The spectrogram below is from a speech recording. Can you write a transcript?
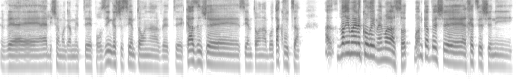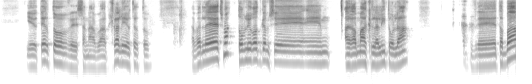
והיה לי שם גם את אה, פורזינגה שסיים את העונה, ואת אה, קאזן שסיים את העונה באותה קבוצה. אז הדברים האלה קורים, אין מה לעשות. בואו נקווה שהחצי השני יהיה יותר טוב, ושנה הבאה בכלל יהיה יותר טוב. אבל אה, תשמע, טוב לראות גם שהרמה הכללית עולה. ואתה בא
